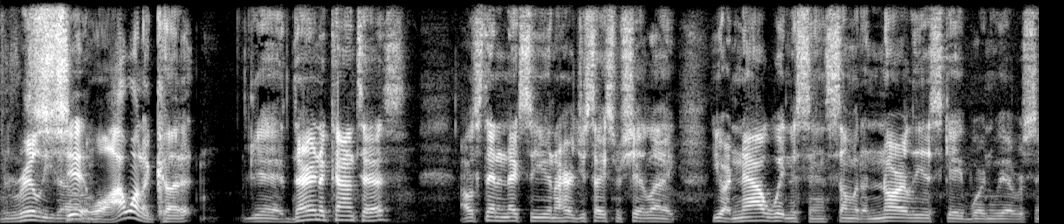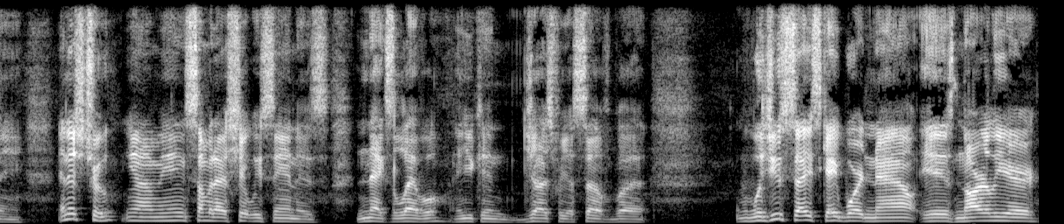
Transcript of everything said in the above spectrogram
Really, shit. though. Well, I want to cut it. Yeah, during the contest, I was standing next to you and I heard you say some shit like, "You are now witnessing some of the gnarliest skateboarding we ever seen," and it's true. You know what I mean? Some of that shit we seeing is next level, and you can judge for yourself. But would you say skateboarding now is gnarlier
